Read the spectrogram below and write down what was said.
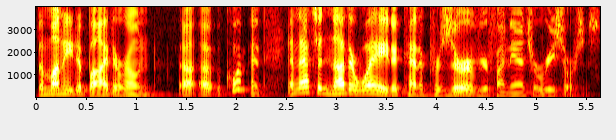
the money to buy their own uh, uh equipment. And that's another way to kind of preserve your financial resources.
